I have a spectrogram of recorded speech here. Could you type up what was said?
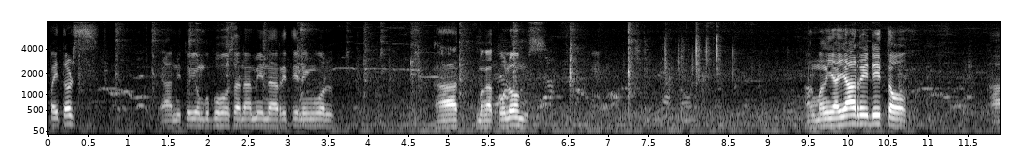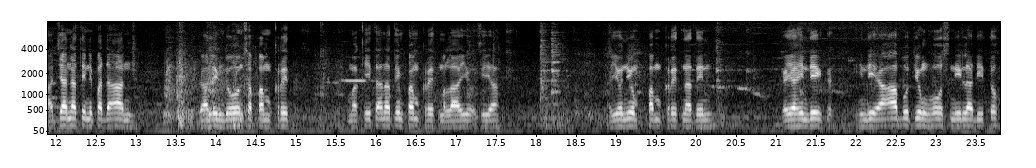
fighters. Yan ito yung bubuhusan namin na retaining wall. At mga columns. Ang mangyayari dito ah, dyan natin ipadaan. Galing doon sa pamcrete makita natin pamcrete malayo siya. Ayun yung pamcrete natin. Kaya hindi hindi aabot yung hose nila dito.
